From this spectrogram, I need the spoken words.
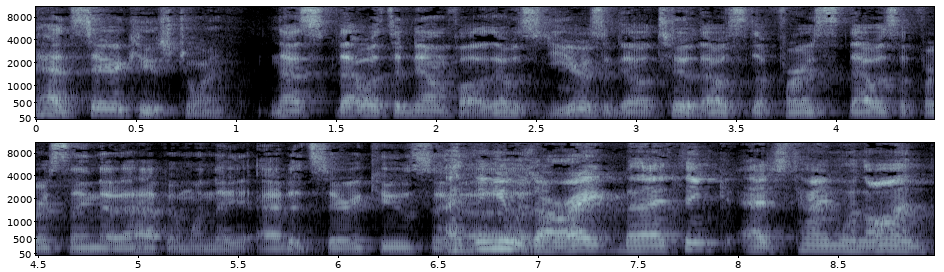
had Syracuse join. That's that was the downfall. That was years ago too. That was the first. That was the first thing that happened when they added Syracuse. And, I think it was uh, all right, but I think as time went on,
